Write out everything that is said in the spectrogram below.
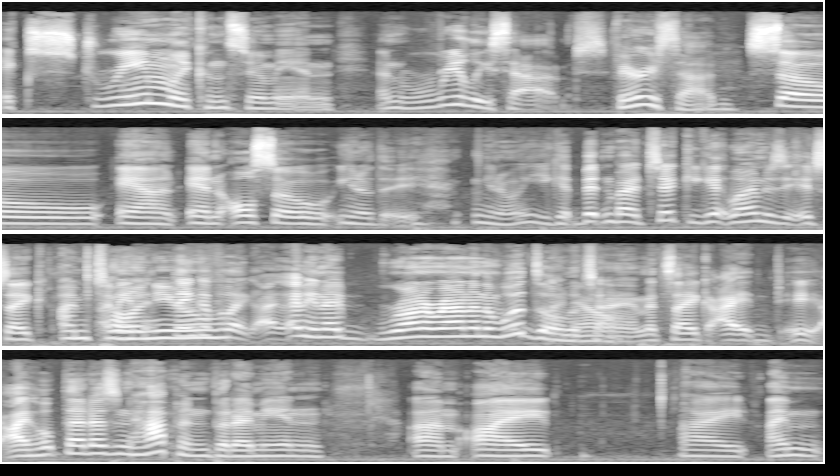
extremely consuming and really sad Very sad. so and and also you know the you know you get bitten by a tick you get Lyme disease it's like I'm I mean, telling think of like I, I mean I run around in the woods all I the know. time it's like I I hope that doesn't happen but I mean um, I I I'm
